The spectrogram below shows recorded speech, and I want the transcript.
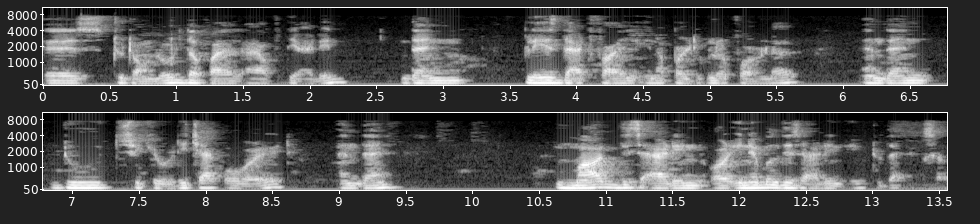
is to download the file of the add-in, then place that file in a particular folder and then do security check over it and then mark this add-in or enable this add-in into the Excel.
